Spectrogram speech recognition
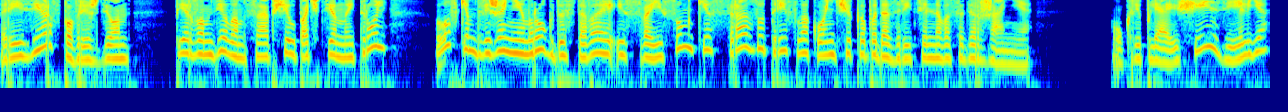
«Резерв поврежден», — первым делом сообщил почтенный тролль, ловким движением рук доставая из своей сумки сразу три флакончика подозрительного содержания. «Укрепляющие зелья»,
